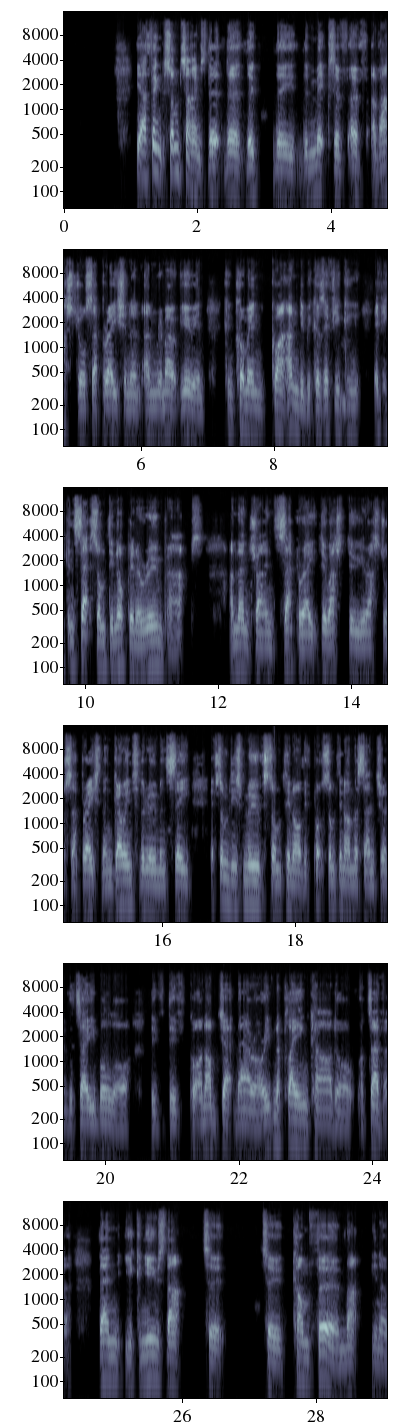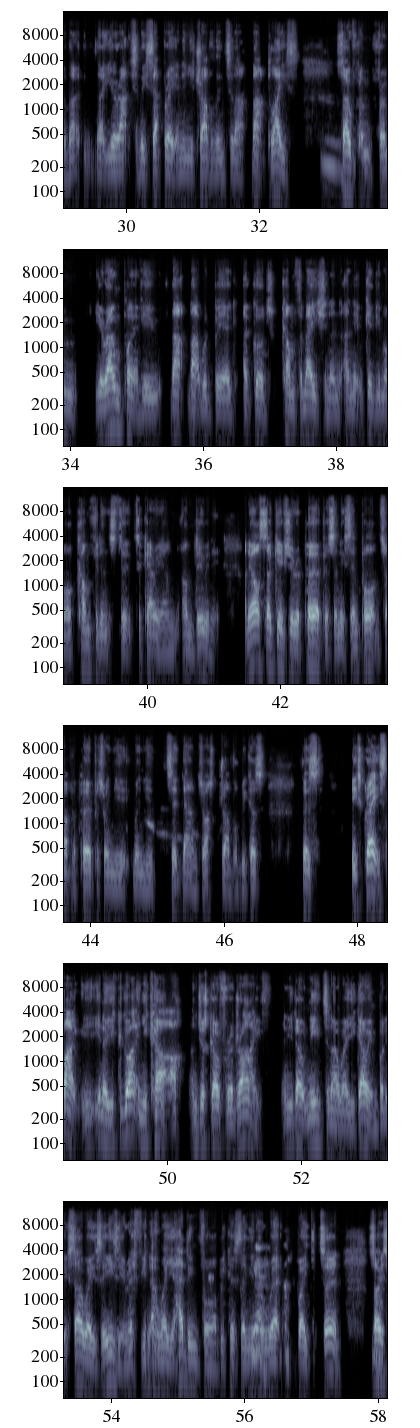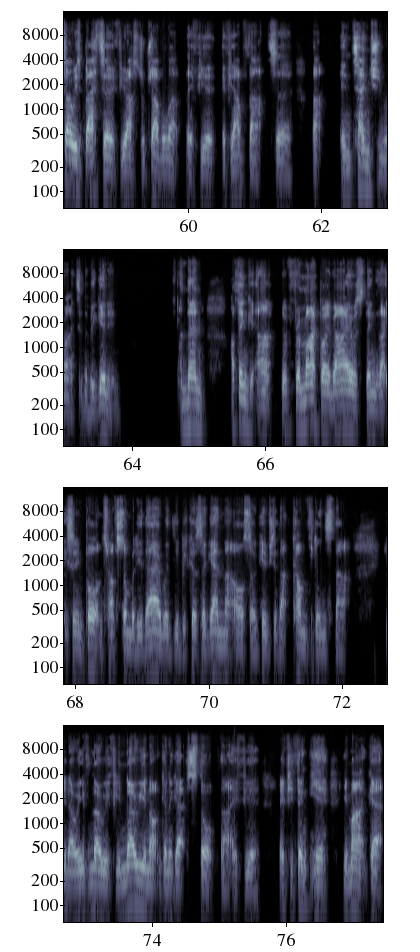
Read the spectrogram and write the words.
Yeah, I think sometimes the the the the, the mix of, of, of astral separation and, and remote viewing can come in quite handy because if you mm. can if you can set something up in a room perhaps and then try and separate do do your astral separation then go into the room and see if somebody's moved something or they've put something on the center of the table or they've, they've put an object there or even a playing card or whatever then you can use that to to confirm that you know that that you're actually separating and you're traveling to that that place. Mm. so from from your own point of view that that would be a, a good confirmation and, and it would give you more confidence to, to carry on on doing it. And it also gives you a purpose and it's important to have a purpose when you when you sit down to travel because there's it's great it's like you know you could go out in your car and just go for a drive and you don't need to know where you're going but it's always easier if you know where you're heading for because then you yeah. know where way to turn. So it's always better if you astral travel that if you if you have that uh, that intention right at the beginning. And then I think uh, from my point of view, I always think that it's important to have somebody there with you because again, that also gives you that confidence that, you know, even though if you know you're not going to get stuck, that if you if you think you you might get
